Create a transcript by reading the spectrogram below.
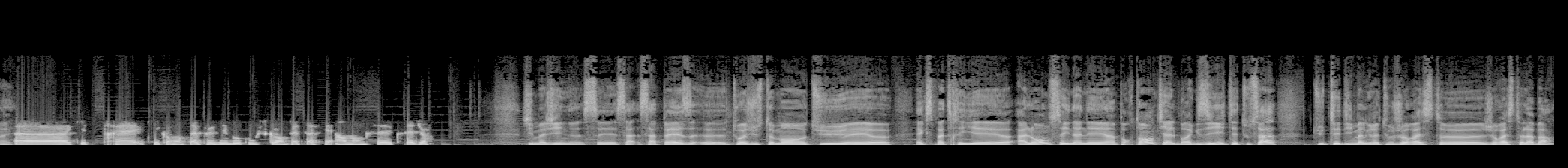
Ouais. euh, qui est très, qui commence à peser beaucoup parce qu'en fait ça fait un an que, ça dure. J'imagine, c'est ça, ça pèse. Euh, toi justement, tu es euh, expatrié à Londres, c'est une année importante. Il y a le Brexit et tout ça. Tu t'es dit malgré tout, je reste, je reste là-bas.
